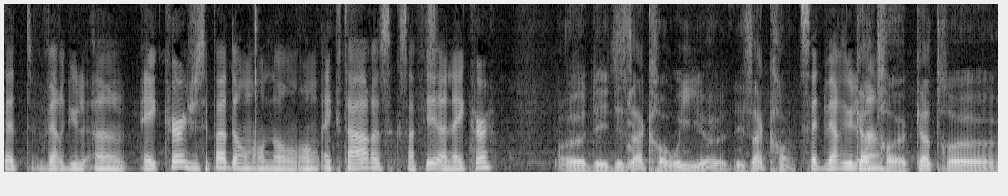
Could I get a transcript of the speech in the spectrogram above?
7,1 acres. Je ne sais pas dans, en, en- en hectares ce que ça fait un acre? euh, des, des acres, oui, euh, des acres. 7,1. 4, 4,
